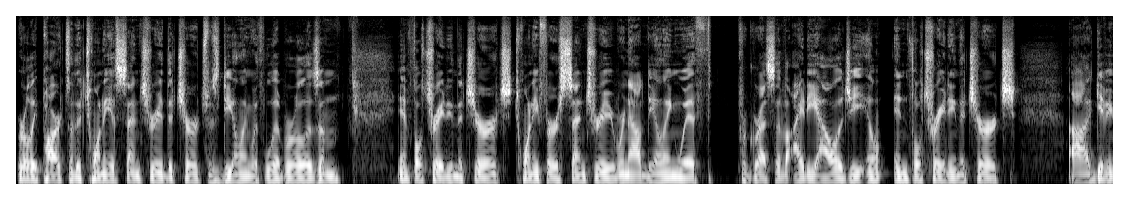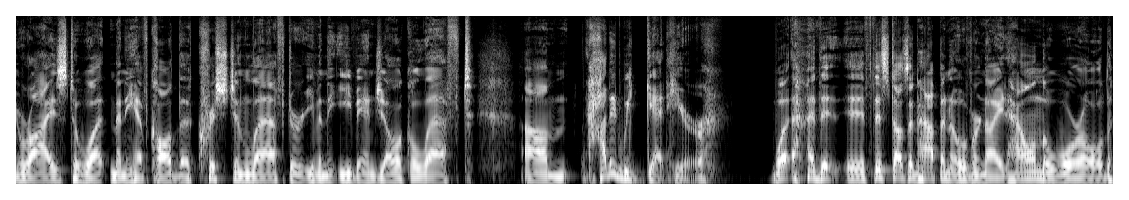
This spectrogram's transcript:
early parts of the 20th century, the church was dealing with liberalism infiltrating the church. 21st century, we're now dealing with progressive ideology infiltrating the church, uh, giving rise to what many have called the Christian left or even the evangelical left. Um, how did we get here? What if this doesn't happen overnight? How in the world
